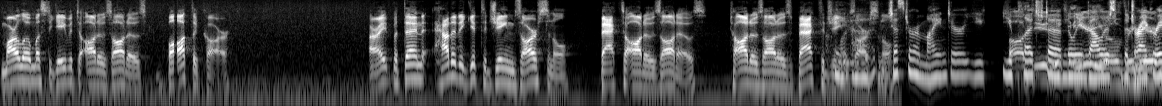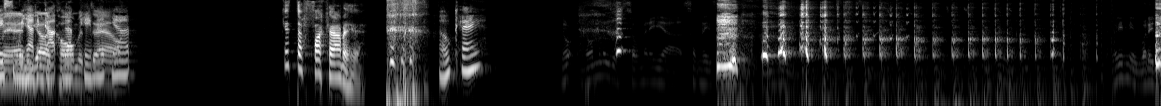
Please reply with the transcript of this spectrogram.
Marlowe must have gave it to Otto's Autos, bought the car. All right, but then how did it get to James Arsenal, back to Otto's Autos, to Otto's Autos back to oh James oh. Arsenal. Just a reminder, you you oh, pledged dude, a million dollars for the drag here, race man. and we you hadn't gotten that payment down. yet. Get the fuck out of here. okay. So many, so many... what do you mean? What did you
